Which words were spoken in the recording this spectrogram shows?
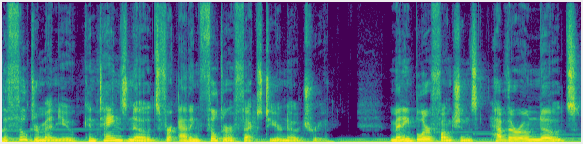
The Filter menu contains nodes for adding filter effects to your node tree. Many blur functions have their own nodes,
